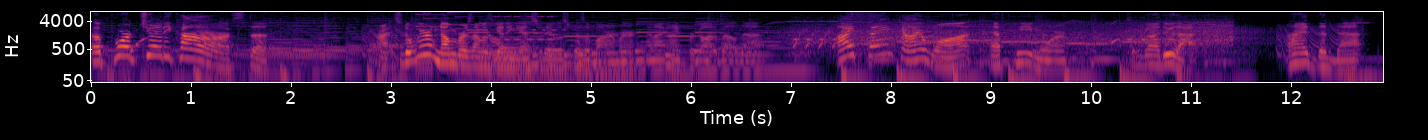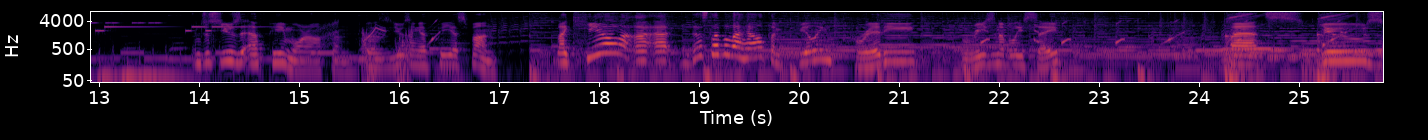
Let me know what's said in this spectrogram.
Opportunity cost! Alright, so the weird numbers I was getting yesterday was because of armor, and I, I forgot about that. I think I want FP more, so I'm gonna do that. I did that. And just use FP more often, because using FP is fun. Like, heal, uh, at this level of health, I'm feeling pretty reasonably safe. Let's use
